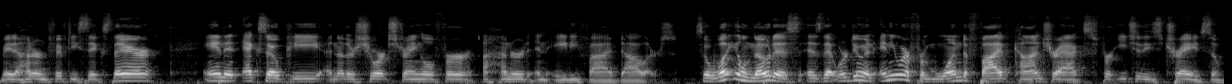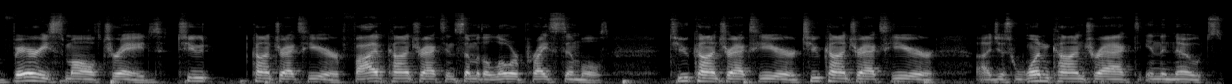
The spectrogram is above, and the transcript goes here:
made 156 there. And in XOP, another short strangle for $185. So what you'll notice is that we're doing anywhere from one to five contracts for each of these trades. So very small trades, two contracts here, five contracts in some of the lower price symbols, two contracts here, two contracts here, uh, just one contract in the notes,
